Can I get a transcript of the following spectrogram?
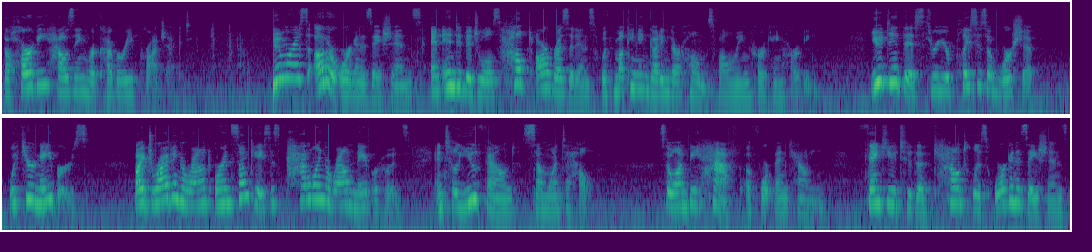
the Harvey Housing Recovery Project. Numerous other organizations and individuals helped our residents with mucking and gutting their homes following Hurricane Harvey. You did this through your places of worship, with your neighbors, by driving around or in some cases paddling around neighborhoods until you found someone to help. So on behalf of Fort Bend County, thank you to the countless organizations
